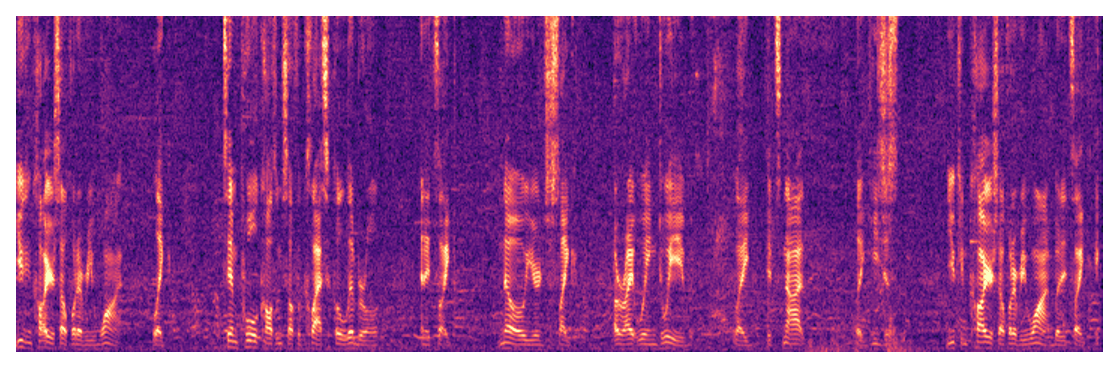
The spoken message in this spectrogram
You can call yourself whatever you want. Like, Tim Pool calls himself a classical liberal, and it's like, no, you're just like a right wing dweeb. Like, it's not like he's just. You can call yourself whatever you want, but it's like it,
